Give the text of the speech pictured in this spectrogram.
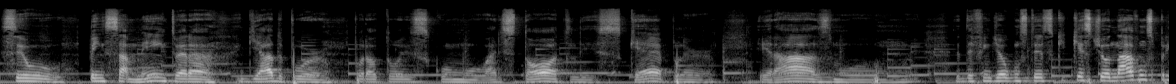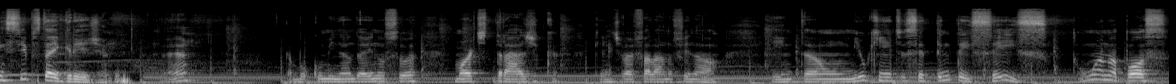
seu pensamento era guiado por, por autores como Aristóteles, Kepler, Erasmo. Defendia alguns textos que questionavam os princípios da igreja. Né? Acabou culminando aí na sua morte trágica, que a gente vai falar no final. Então, em 1576, um ano após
